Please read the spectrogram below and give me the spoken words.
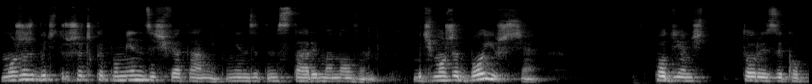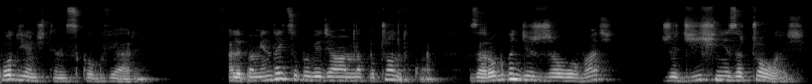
Możesz być troszeczkę pomiędzy światami, pomiędzy tym starym a nowym. Być może boisz się podjąć to ryzyko, podjąć ten skok wiary. Ale pamiętaj, co powiedziałam na początku. Za rok będziesz żałować, że dziś nie zacząłeś.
